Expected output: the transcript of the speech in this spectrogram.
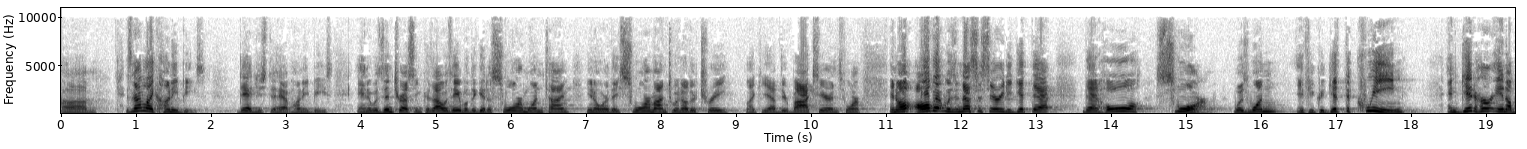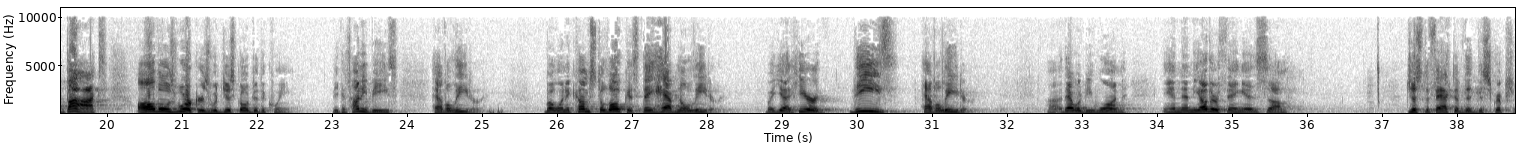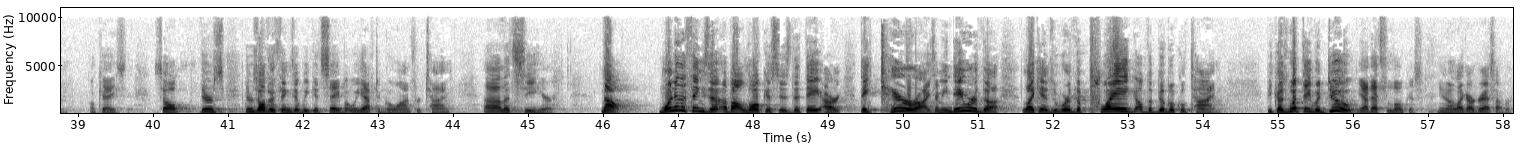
um, it's not like honeybees. Dad used to have honeybees, and it was interesting because I was able to get a swarm one time, you know, where they swarm onto another tree, like you have your box here and swarm. And all, all that was necessary to get that, that whole swarm was one, if you could get the queen and get her in a box, all those workers would just go to the queen. Because honeybees have a leader. But when it comes to locusts, they have no leader. But yet here, these have a leader. Uh, that would be one. And then the other thing is um, just the fact of the description. Okay? So there's, there's other things that we could say, but we have to go on for time. Uh, let's see here. Now, one of the things about locusts is that they are they terrorize. I mean, they were the like as were the plague of the biblical time, because what they would do, yeah, that's the locust. You know, like our grasshopper.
